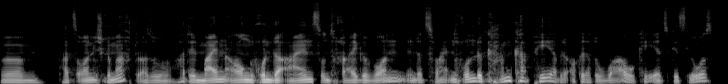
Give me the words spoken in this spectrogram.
Ähm, hat's ordentlich gemacht. Also, hat in meinen Augen Runde 1 und 3 gewonnen. In der 2. Runde kam Capé, habe ich auch gedacht: „Wow, okay, jetzt geht's los.“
